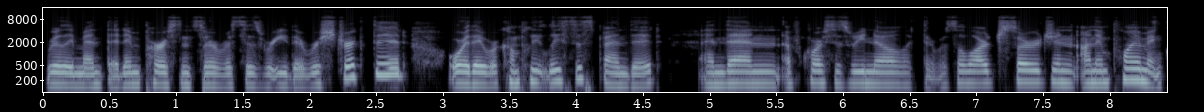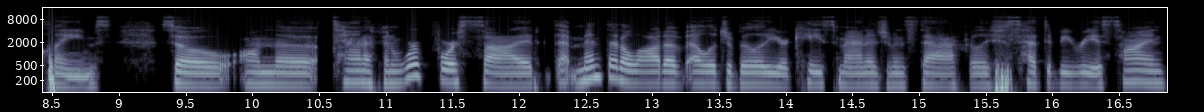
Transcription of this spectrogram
really meant that in-person services were either restricted or they were completely suspended. And then, of course, as we know, like there was a large surge in unemployment claims. So on the TANF and workforce side, that meant that a lot of eligibility or case management staff really just had to be reassigned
